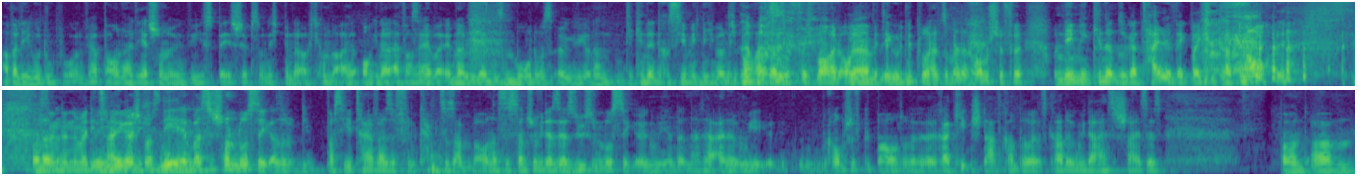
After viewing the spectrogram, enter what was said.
aber Lego Duplo und wir bauen halt jetzt schon irgendwie Spaceships und ich bin da, ich komme da original einfach selber immer wieder in diesen Modus irgendwie und dann, die Kinder interessieren mich nicht mehr und ich baue halt, also, ich baue halt original mit Lego Duplo halt so meine Raumschiffe und nehme den Kindern sogar Teile weg, weil ich die gerade brauche. Und sind dann immer die Zeiten, mega Spaß. Nee, aber es ist schon lustig. Also, die, was die teilweise für einen Kack zusammenbauen, das ist dann schon wieder sehr süß und lustig irgendwie. Und dann hat der eine irgendwie ein Raumschiff gebaut oder eine Raketenstartrampe, weil das gerade irgendwie der heiße Scheiß ist. Und ähm,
